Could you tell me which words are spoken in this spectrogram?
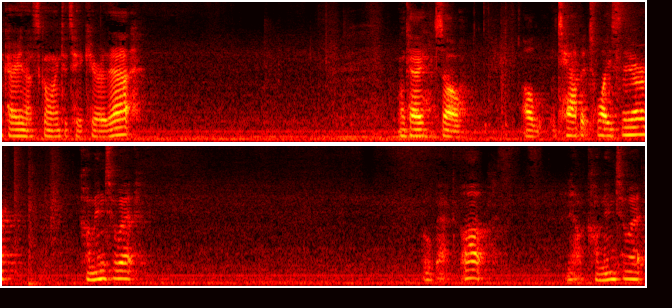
Okay, that's going to take care of that. Okay, so I'll tap it twice there, come into it, go back up, now come into it.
